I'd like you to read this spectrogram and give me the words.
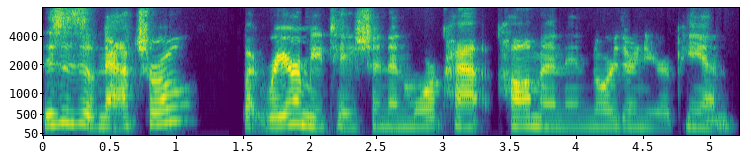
This is a natural but rare mutation and more common in Northern European,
